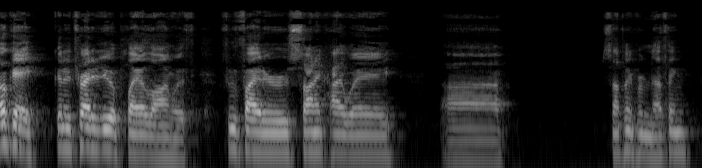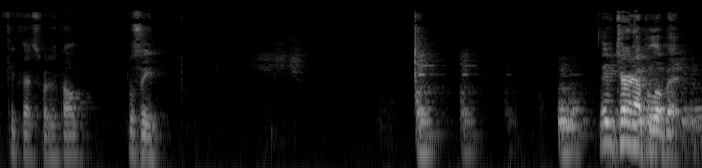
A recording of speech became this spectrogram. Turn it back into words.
Okay, gonna try to do a play along with Foo Fighters, Sonic Highway, uh, something from nothing. I think that's what it's called. We'll see. Maybe turn up a little bit.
